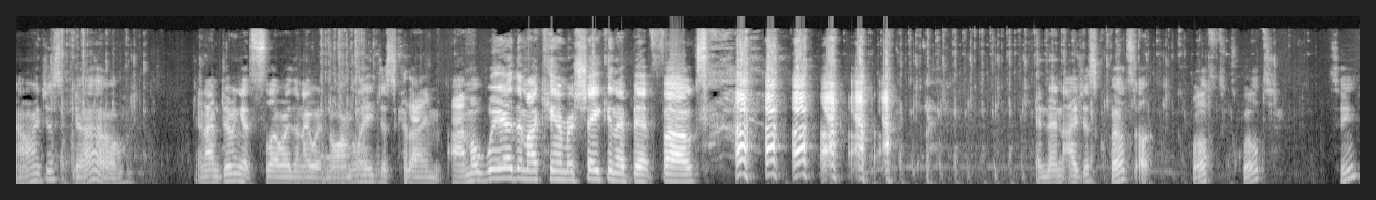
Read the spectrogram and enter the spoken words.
now I just go. And I'm doing it slower than I would normally just because I'm, I'm aware that my camera's shaking a bit, folks. and then I just quilt, oh, quilt, quilt. See?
